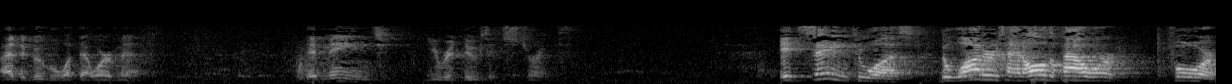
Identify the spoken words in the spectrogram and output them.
I had to Google what that word meant. It means you reduce its strength. It's saying to us, the waters had all the power for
